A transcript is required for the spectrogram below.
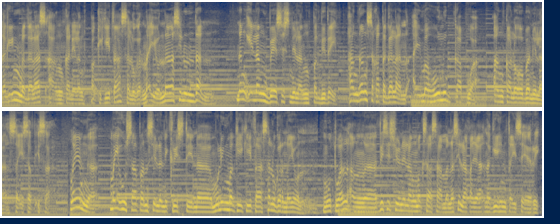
Naging madalas ang kanilang pagkikita sa lugar na iyon na sinundan ng ilang beses nilang pagdidate hanggang sa katagalan ay mahulog kapwa ang kalooban nila sa isa't isa. Ngayon nga, may usapan sila ni Christy na muling magkikita sa lugar na yon. Mutual ang uh, desisyon nilang magsasama na sila kaya naghihintay si Eric.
